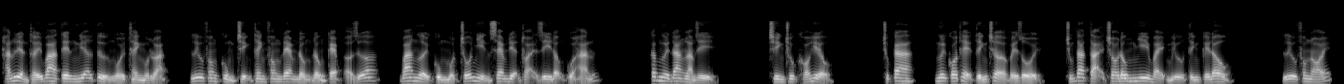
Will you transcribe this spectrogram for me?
hắn liền thấy ba tên nghĩa tử ngồi thành một loạt, lưu phong cùng trịnh thanh phong đem đồng đồng kẹp ở giữa, ba người cùng một chỗ nhìn xem điện thoại di động của hắn. Các ngươi đang làm gì? Trình trục khó hiểu. Chúc ca ngươi có thể tính trở về rồi, chúng ta tại cho đông nhi bảy mưu tính kế đâu? Lưu phong nói.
